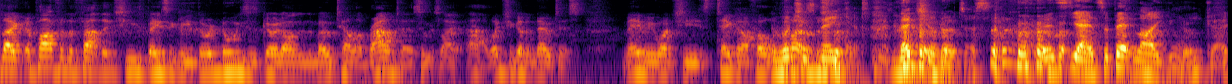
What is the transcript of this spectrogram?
Like apart from the fact that she's basically there are noises going on in the motel around her, so it's like ah, when's she gonna notice? Maybe once she's taken off the When clothes. she's naked, then she'll notice. it's yeah, it's a bit like mm, okay,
